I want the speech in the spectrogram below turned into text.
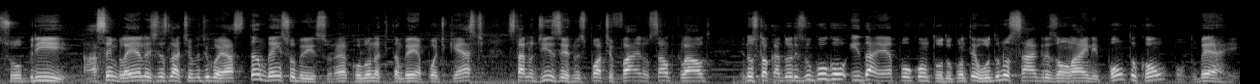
sobre a Assembleia Legislativa de Goiás, também sobre isso, né? A coluna que também é podcast, está no Deezer, no Spotify, no SoundCloud e nos tocadores do Google e da Apple com todo o conteúdo no sagresonline.com.br.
